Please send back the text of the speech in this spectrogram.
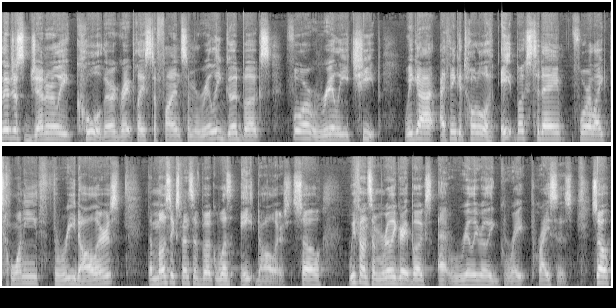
they're just generally cool. They're a great place to find some really good books for really cheap. We got, I think, a total of eight books today for like $23. The most expensive book was $8. So we found some really great books at really, really great prices. So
